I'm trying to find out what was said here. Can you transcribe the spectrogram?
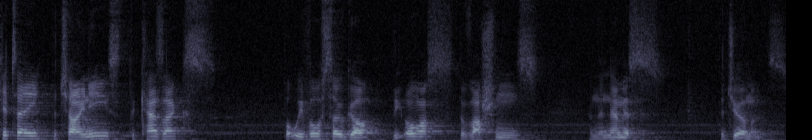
Kitay, the Chinese, the Kazakhs, but we've also got the Oros, the Russians, and the Nemes, the Germans.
